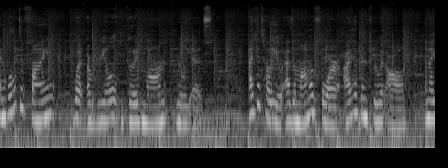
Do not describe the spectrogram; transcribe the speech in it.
and we'll define what a real good mom really is. I can tell you, as a mom of four, I have been through it all and I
